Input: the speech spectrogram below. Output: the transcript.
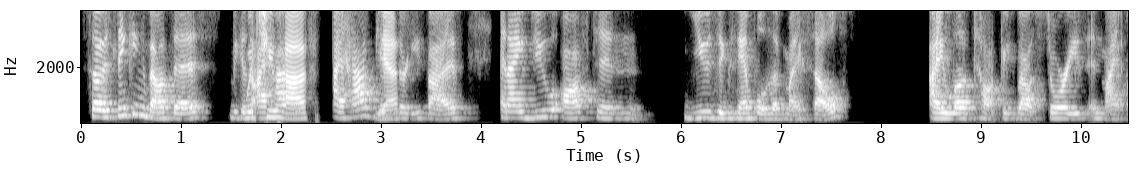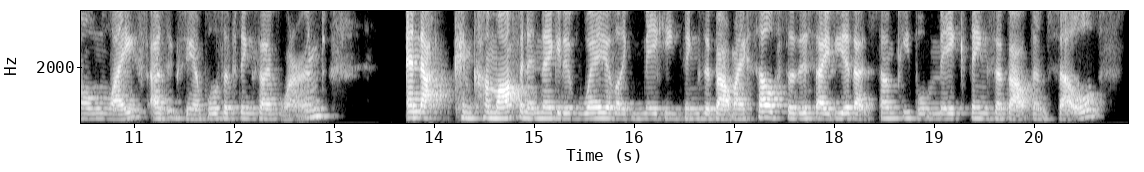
So I was thinking about this because which I you have, have. I have gift Yes. 35 and I do often use examples of myself I love talking about stories in my own life as examples of things I've learned. And that can come off in a negative way of like making things about myself. So, this idea that some people make things about themselves,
